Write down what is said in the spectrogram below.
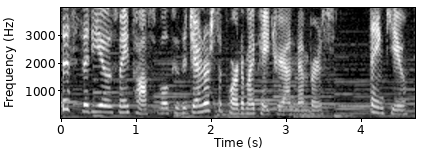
This video is made possible through the generous support of my Patreon members. Thank you.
